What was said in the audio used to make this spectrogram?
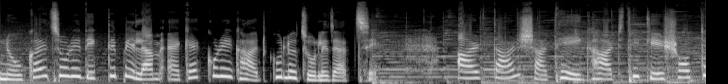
নৌকায় চড়ে দেখতে পেলাম এক এক করে ঘাটগুলো চলে যাচ্ছে। আর তার সাথে ঘাট থেকে শত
